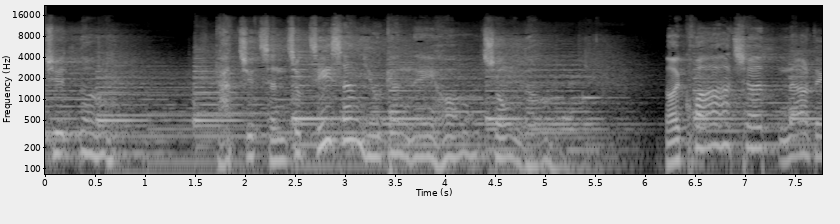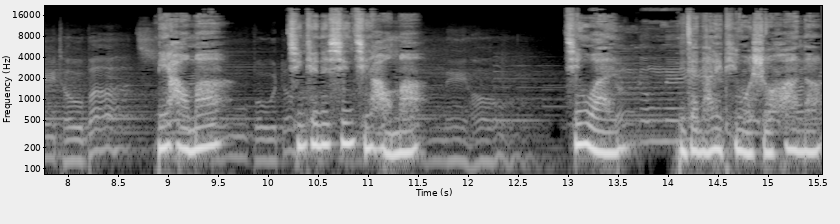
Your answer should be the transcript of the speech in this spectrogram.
绝路，隔绝尘俗，只想要跟你可终老。来跨出那地图，不你好吗？今天的心情好吗？今晚你在哪里听我说话呢？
